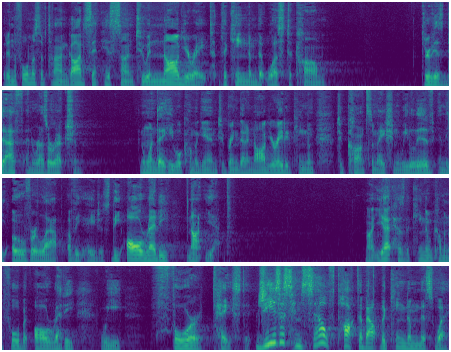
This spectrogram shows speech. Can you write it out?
But in the fullness of time, God sent his son to inaugurate the kingdom that was to come through his death and resurrection. And one day he will come again to bring that inaugurated kingdom to consummation. We live in the overlap of the ages, the already, not yet. Not yet has the kingdom come in full, but already we foretaste it. Jesus himself talked about the kingdom this way.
